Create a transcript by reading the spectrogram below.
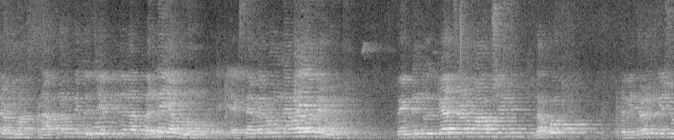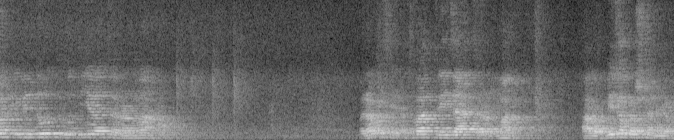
ચરણમાં પણ આપણે એમ કીધું બંને યામ ઋણો એટલે કે x યામે ઋણ ને y યામે ઋણ તો એ બિંદુ કયા ચરણમાં આવશે? લખો. તો તમે તરત કે બિંદુ તૃતીય ચરણમાં. બરાબર છે? અથવા ત્રીજા ચરણમાં. હાલો, બીજો પ્રશ્ન લ્યો.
